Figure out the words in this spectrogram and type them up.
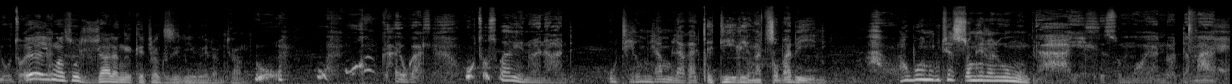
lutho hey ungasodlala ngegejwa kuziliwe lamthambo kayo kahle. Uthi usuba yini wena kanti? Uthe umlamula kaqedile ngathi sobabili. Awubona ukuthi uyasongela lowo muntu. Hayi ehlisa umoya ndoda manje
